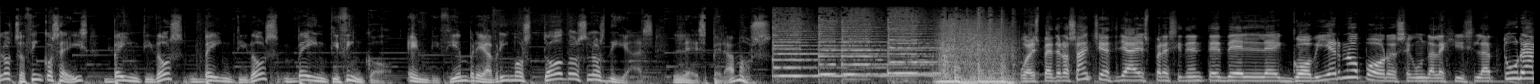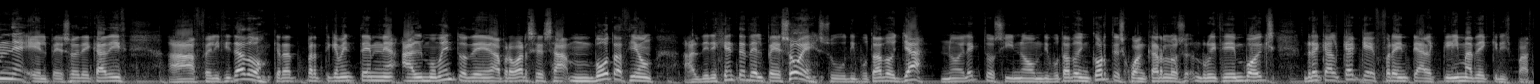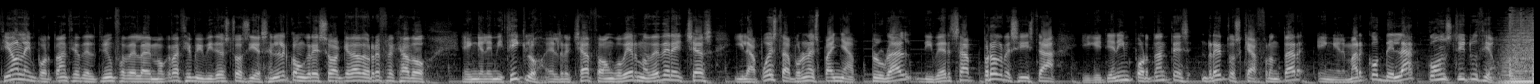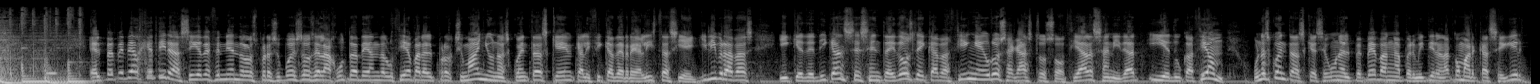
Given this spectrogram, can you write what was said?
856 22 22 25. En diciembre abrimos todos los días. Le esperamos. Pues Pedro Sánchez ya es presidente del gobierno por segunda legislatura. El PSOE de Cádiz ha felicitado prácticamente mm, al momento de aprobarse esa votación al dirigente del PSOE, su diputado ya no electo, sino diputado en Cortes, Juan Carlos Ruiz Boix, recalca que frente al clima de crispación, la importancia del triunfo de la democracia vivido estos días en el Congreso ha quedado reflejado en el hemiciclo, el rechazo a un gobierno de derechas y la apuesta por una España plural, diversa, progresista y que tiene importantes retos que afrontar en el marco de la Constitución. El PP de Algeciras sigue defendiendo los presupuestos de la Junta de Andalucía para el próximo año, unas cuentas que califica de realistas y equilibradas y que dedican 62 de cada 100 euros a gasto social, sanidad y educación. Unas cuentas que según el PP van a permitir a la comarca seguir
